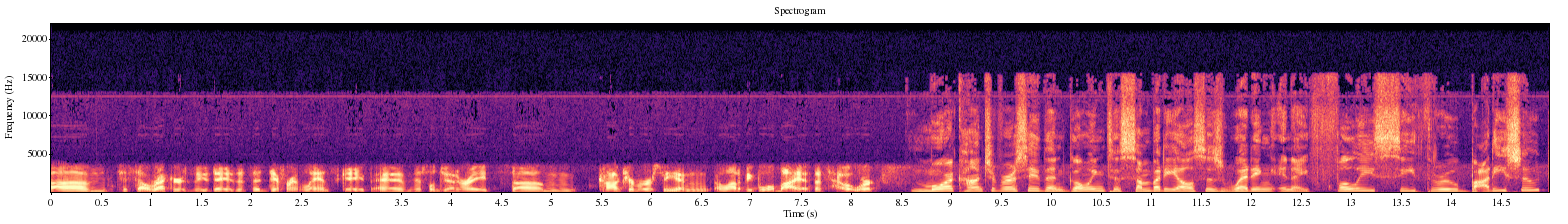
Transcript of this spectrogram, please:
um, to sell records these days. It's a different landscape, and this will generate some controversy, and a lot of people will buy it. That's how it works. More controversy than going to somebody else's wedding in a fully see through bodysuit?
